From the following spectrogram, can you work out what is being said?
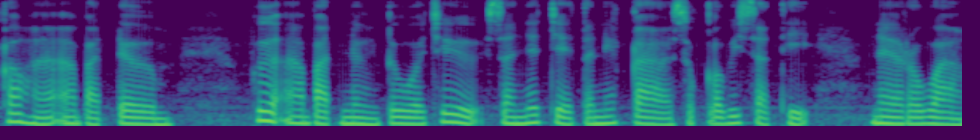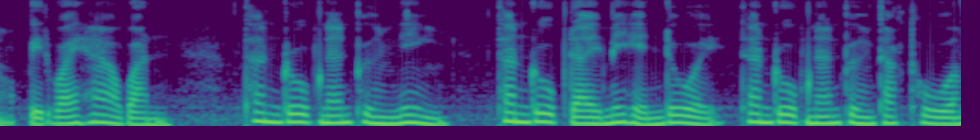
เข้าหาอาบัตเดิม เพื่ออาบัตหนึ่งตัวชื่อ สัญญเจตนิกาสุขวิสัตถิ ในระหว่างปิดไว้ห้าวัน ท่านรูปนั้นพึงนิ่ง ท่านรูปใดไม่เห็นด้วย ท่านรูปนั้นพึงทักท้วง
